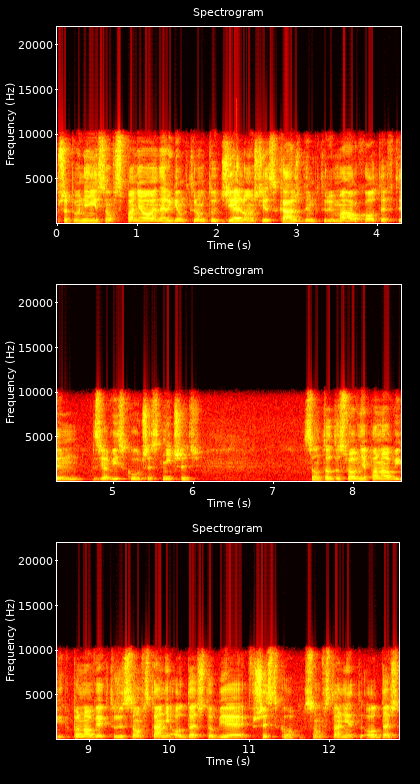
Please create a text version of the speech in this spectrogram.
Przepełnieni są wspaniałą energią, którą to dzielą się z każdym, który ma ochotę w tym zjawisku uczestniczyć. Są to dosłownie panowie, panowie, którzy są w stanie oddać Tobie wszystko. Są w stanie oddać,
